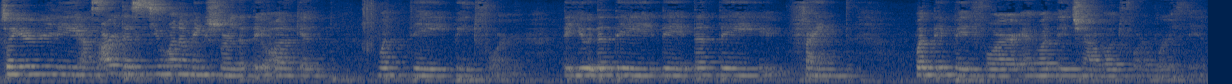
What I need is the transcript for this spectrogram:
So you really, as artists, you wanna make sure that they all get what they paid for. That you that they they that they find what they paid for and what they traveled for worth it.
